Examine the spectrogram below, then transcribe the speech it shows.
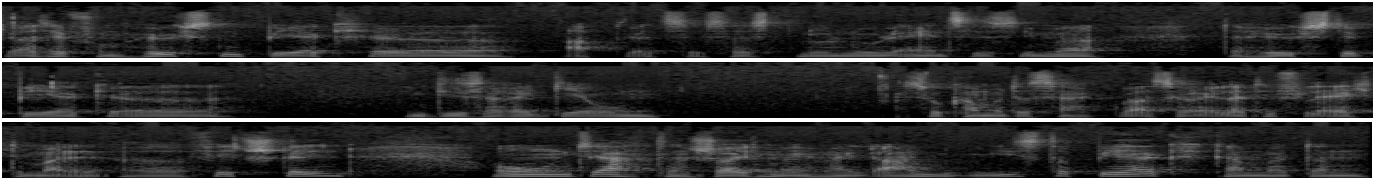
quasi vom höchsten Berg äh, abwärts. Das heißt 001 ist immer der höchste Berg äh, in dieser Region. So kann man das quasi relativ leicht einmal äh, feststellen. Und ja, dann schaue ich mir halt an, wie ist der Berg, kann man dann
